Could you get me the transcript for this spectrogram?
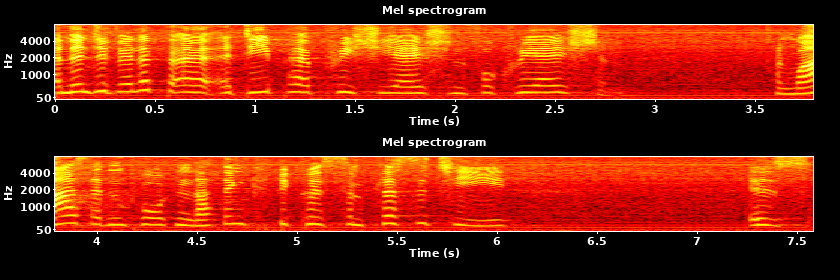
And then develop a, a deeper appreciation for creation. And why is that important? I think because simplicity is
